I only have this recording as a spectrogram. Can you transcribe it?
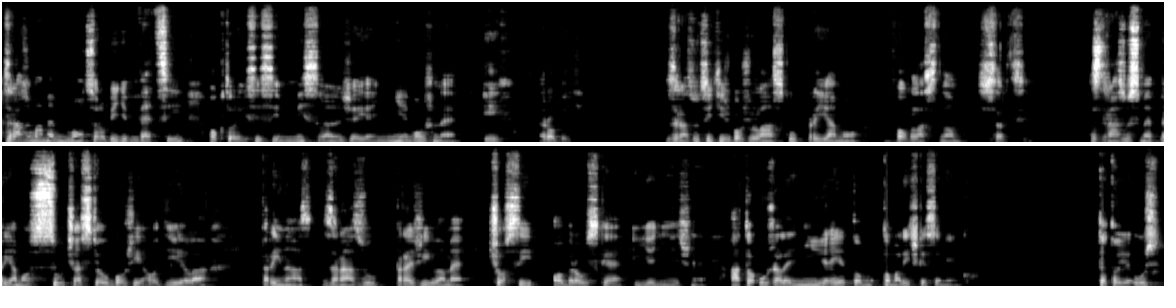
Zrazu máme moc robiť veci, o ktorých si si myslel, že je nemožné ich robiť. Zrazu cítiš Božiu lásku priamo vo vlastnom srdci. Zrazu sme priamo súčasťou Božieho diela, pri nás zrazu prežívame čosi obrovské, jedinečné. A to už ale nie je to, to maličké semienko. Toto je už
